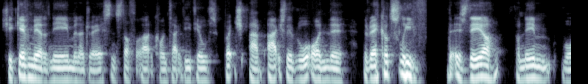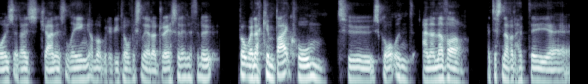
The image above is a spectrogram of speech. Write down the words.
she'd given me her name and address and stuff like that, contact details, which I actually wrote on the, the record sleeve that is there her name was and is Janice Lang. I'm not going to read obviously her address or anything out. But when I came back home to Scotland, and I never, I just never had the uh,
